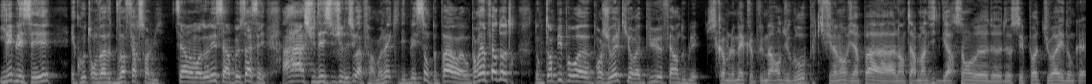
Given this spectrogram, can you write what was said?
il est blessé. Écoute, on va devoir faire sans lui. Tu sais, à un moment donné, c'est un peu ça. C'est ah, je suis déçu, je suis déçu. Enfin, mon mec, il est blessé. On peut pas, on peut rien faire d'autre. Donc, tant pis pour euh, pour Joël qui aurait pu faire un doublé. C'est comme le mec le plus marrant du groupe qui finalement vient pas à l'enterrement de vie de garçon euh, de, de ses potes, tu vois, et donc euh,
